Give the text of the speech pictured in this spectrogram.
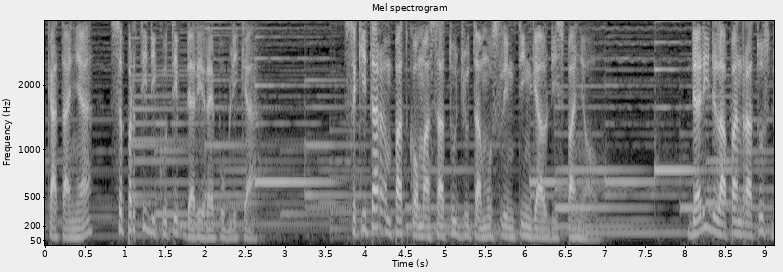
katanya, seperti dikutip dari Republika. Sekitar 4,1 juta muslim tinggal di Spanyol. Dari 880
